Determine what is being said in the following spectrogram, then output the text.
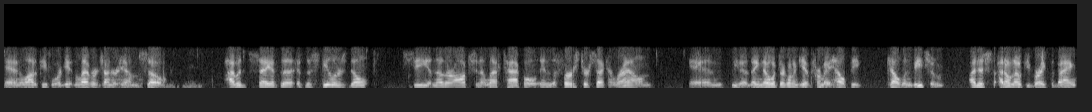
and a lot of people were getting leverage under him. So I would say if the if the Steelers don't see another option at left tackle in the first or second round, and you know they know what they're going to get from a healthy Kelvin Beachum, I just I don't know if you break the bank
